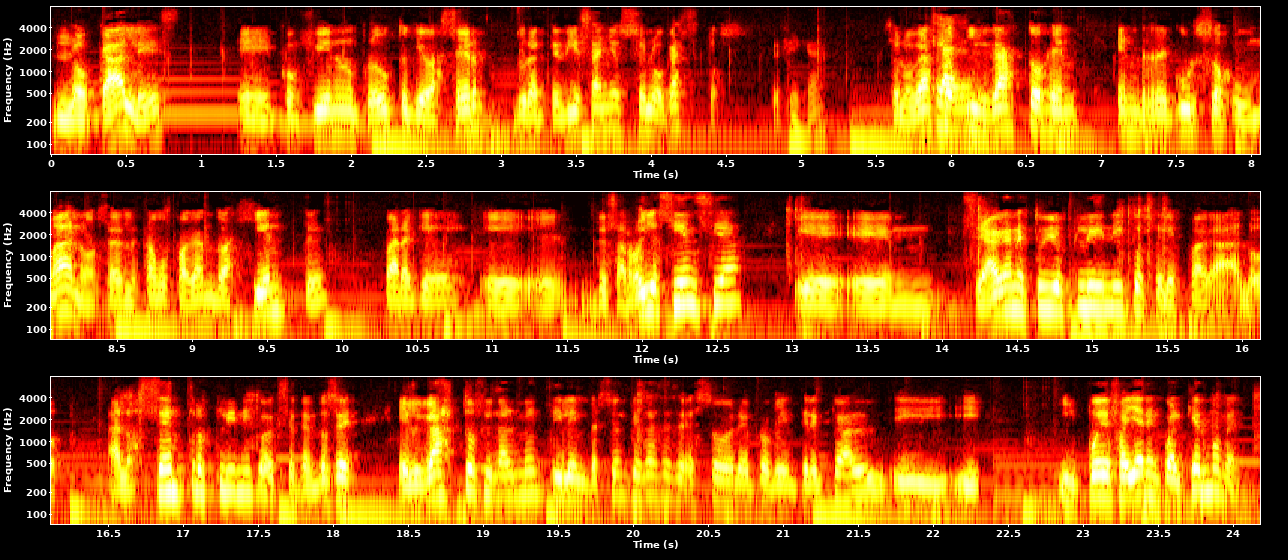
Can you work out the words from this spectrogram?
locales eh, confíen en un producto que va a ser durante 10 años solo gastos, ¿te fijas? Solo gastos y gastos en, en, recursos humanos, o sea, le estamos pagando a gente para que eh, eh, desarrolle ciencia, em, se hagan estudios clínicos, se les paga a los a los centros clínicos, etc. Entonces, el gasto finalmente y la inversión que se hace es sobre propiedad intelectual y, puede fallar en cualquier momento.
